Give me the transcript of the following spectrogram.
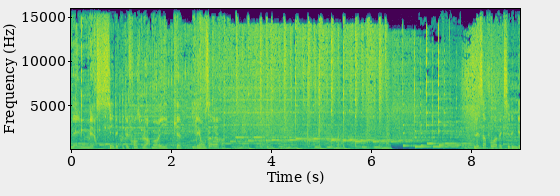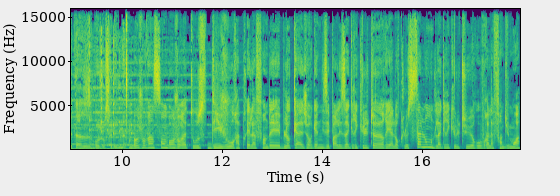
Merci d'écouter France Bleu Armorique. Il est 11h. Infos avec Céline Guettaz. Bonjour Céline. Bonjour Vincent, bonjour à tous. Dix jours après la fin des blocages organisés par les agriculteurs et alors que le salon de l'agriculture ouvre à la fin du mois,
